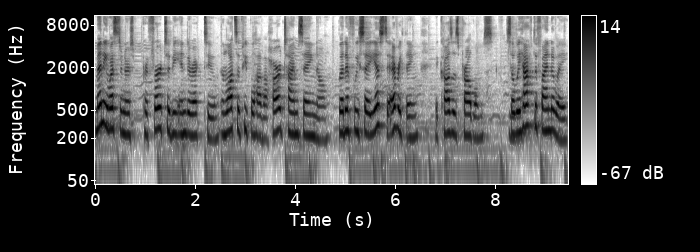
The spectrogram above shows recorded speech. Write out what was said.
many Westerners prefer to be indirect too, and lots of people have a hard time saying no. But if we say yes to everything, it causes problems. So we have to find a way.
